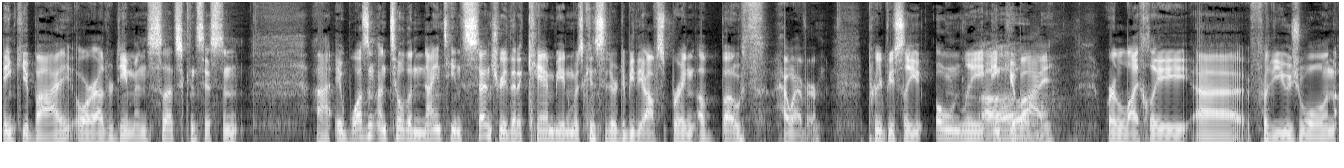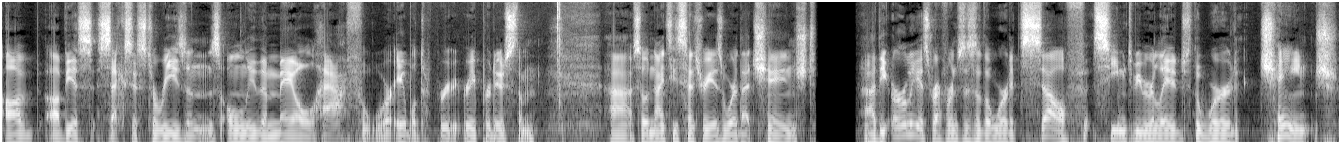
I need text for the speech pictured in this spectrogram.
incubi, or other demons. So that's consistent. Uh, it wasn't until the 19th century that a Cambion was considered to be the offspring of both, however. Previously, only incubi were likely, uh, for the usual and ob- obvious sexist reasons, only the male half were able to re- reproduce them. Uh, so 19th century is where that changed. Uh, the earliest references of the word itself seem to be related to the word change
